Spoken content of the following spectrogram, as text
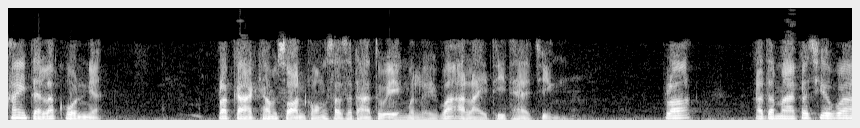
ให้แต่ละคนเนี่ยประกาศคำสอนของศาสดาตัวเองมาเลยว่าอะไรที่แท้จริง เพราะอาตมาก็เชื่อว่า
